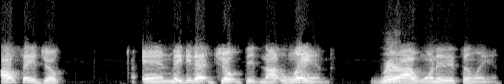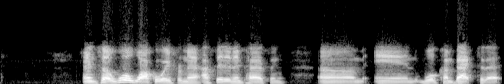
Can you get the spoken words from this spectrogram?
I'll say a joke, and maybe that joke did not land where right. I wanted it to land. And so we'll walk away from that. I said it in passing, um, and we'll come back to that.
